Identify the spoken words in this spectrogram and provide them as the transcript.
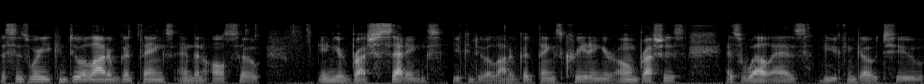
this is where you can do a lot of good things, and then also in your brush settings, you can do a lot of good things creating your own brushes, as well as you can go to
